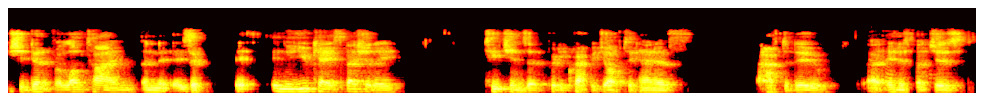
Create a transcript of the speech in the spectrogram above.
she'd done it for a long time, and it's a it, in the UK especially, teaching's a pretty crappy job to kind of have to do, uh, in as much as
